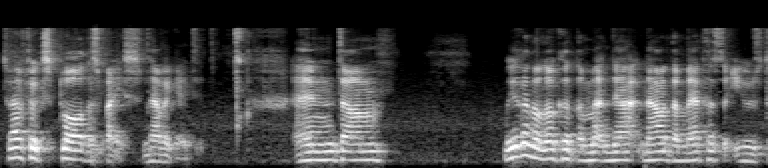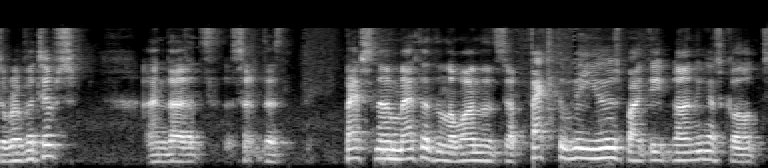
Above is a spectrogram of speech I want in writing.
So we have to explore the space, navigate it. And um, we're going to look at the now the methods that use derivatives. And the best known method and the one that's effectively used by deep learning is called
